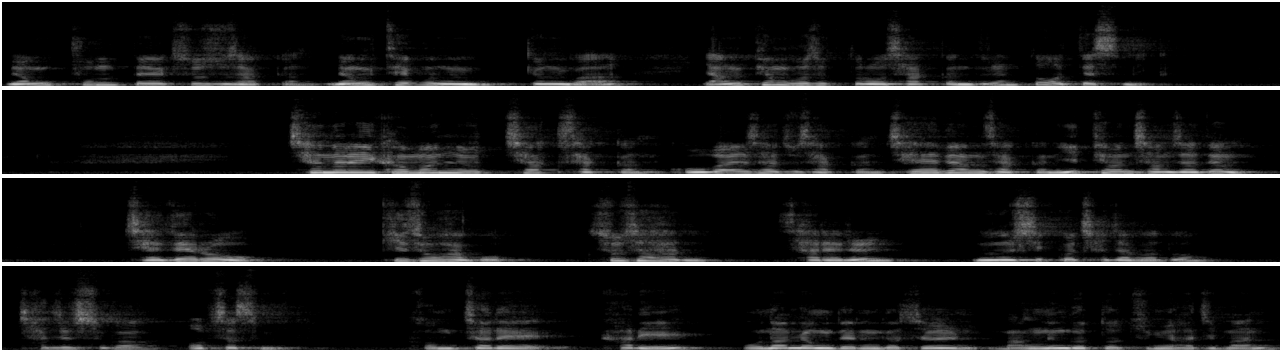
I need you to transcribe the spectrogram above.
명품백 수수 사건, 명태균과 양평고속도로 사건들은 또 어땠습니까? 채널의 검언 유착 사건, 고발 사주 사건, 최병 사건, 이태원 참사 등 제대로 기소하고 수사한 사례를 눈을 씻고 찾아봐도 찾을 수가 없었습니다. 검찰의 칼이 오남용되는 것을 막는 것도 중요하지만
